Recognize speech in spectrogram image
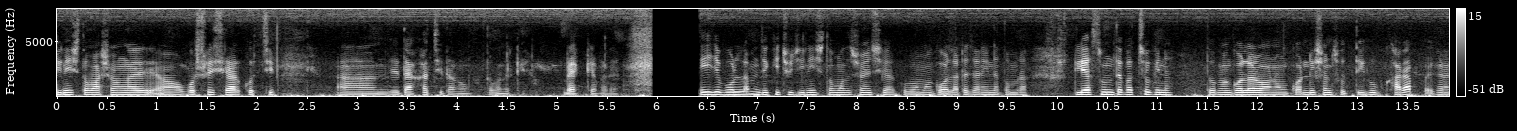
জিনিস তোমার সঙ্গে অবশ্যই শেয়ার করছি। যে দেখাচ্ছি দেখো তোমাদেরকে ব্যাক ক্যামেরায় এই যে বললাম যে কিছু জিনিস তোমাদের সঙ্গে শেয়ার করব। আমার গলাটা জানি না তোমরা ক্লিয়ার শুনতে পাচ্ছ কি না তো আমার গলার কন্ডিশন সত্যি খুব খারাপ। এখানে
